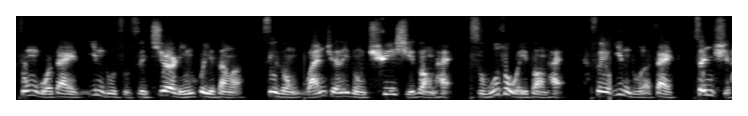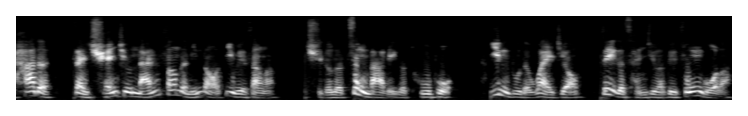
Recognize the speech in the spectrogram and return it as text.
中国在印度主持 G 二零会议上呢，是一种完全的一种缺席状态，是无作为状态。所以印度呢，在争取它的在全球南方的领导地位上呢，取得了重大的一个突破。印度的外交这个成就呢，对中国了，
